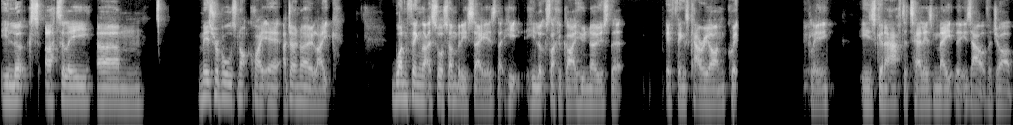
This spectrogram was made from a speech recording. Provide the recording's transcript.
he looks utterly um, miserable. Is not quite it. I don't know. Like one thing that I saw somebody say is that he he looks like a guy who knows that if things carry on quickly, he's going to have to tell his mate that he's out of a job.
